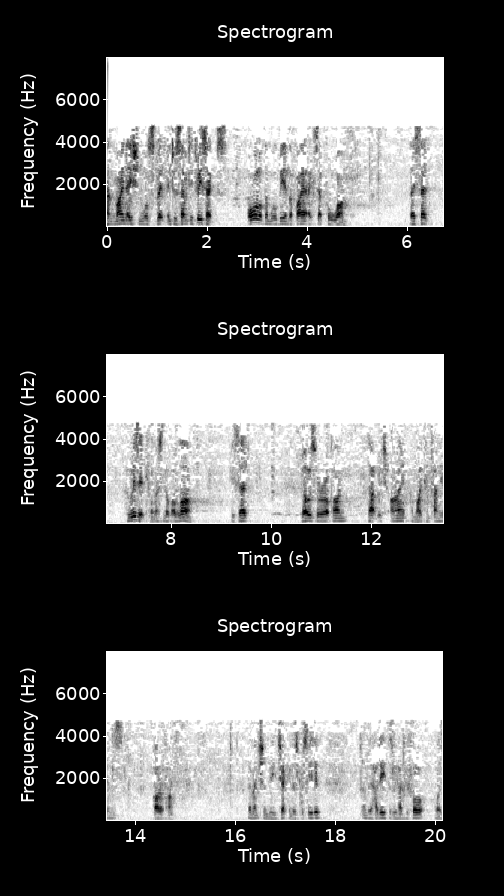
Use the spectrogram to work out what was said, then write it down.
and my nation will split into 73 sects. All of them will be in the fire except for one. They said, Who is it, O Messenger of Allah? He said, Those who are upon that which I and my companions are upon. I mentioned the checking as preceded, and the hadith as we had before was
